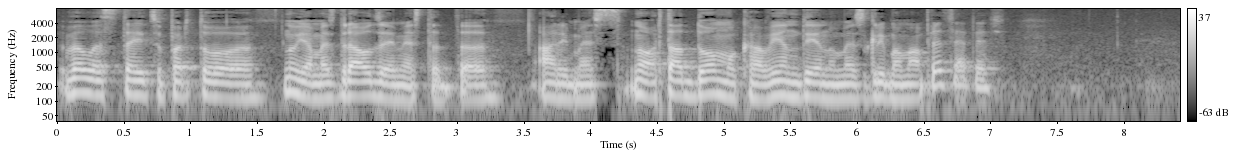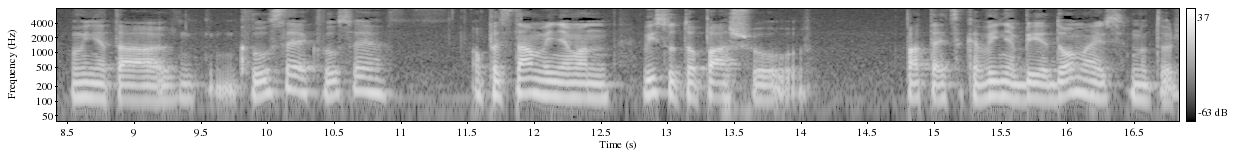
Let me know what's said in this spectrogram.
vēl es teicu par to, nu, ja mēs draudzējamies, tad arī mēs, nu, ar tādu domu, ka vienu dienu mēs gribam apprecēties. Un viņa tā klusēja, klusēja. Un pēc tam viņa man visu to pašu pateica, ka viņa bija domājusi, nu, tur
